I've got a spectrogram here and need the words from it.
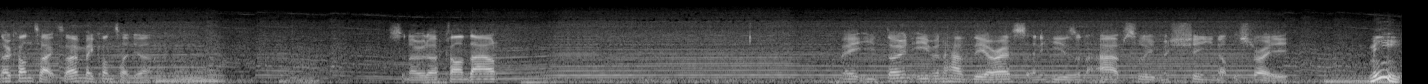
No contact. I haven't made contact yet. Tsunoda, calm down. Mate, you don't even have DRS and he is an absolute machine up the straight. Me?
